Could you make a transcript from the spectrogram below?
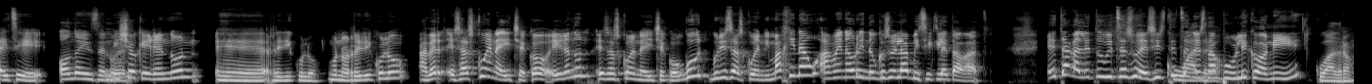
Aitzi, Ondo egin zenuen. Bixok egin duen eh, ridikulu. Bueno, ridikulu. A ber, esaskuen aitzeko. Egin duen esaskuen aitzeko. Gur, guri esaskuen imaginau, hemen aurrin daukezuela bizikleta bat. Eta galdetu bitzazu existitzen ez dan publiko honi, Kuadro.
